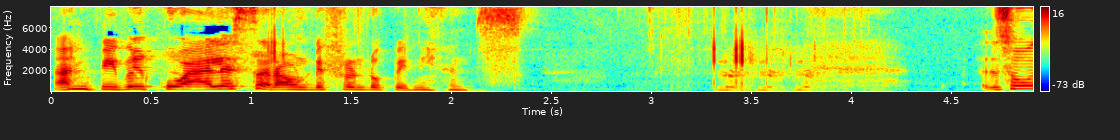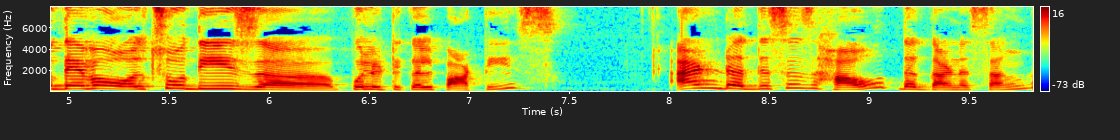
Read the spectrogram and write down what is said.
and people coalesce around different opinions. so there were also these uh, political parties, and uh, this is how the Ganasangh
